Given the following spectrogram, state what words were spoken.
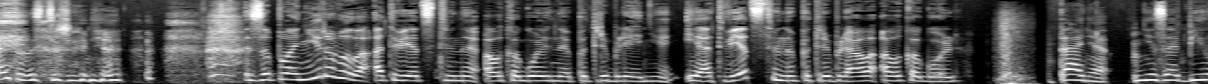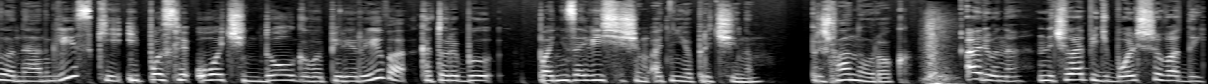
Это достижение. Запланировала ответственное алкогольное потребление и ответственно потребляла алкоголь. Таня не забила на английский и после очень долгого перерыва, который был по независящим от нее причинам, пришла на урок. Арюна начала пить больше воды.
